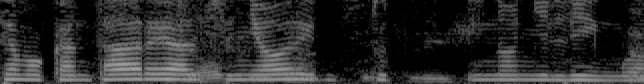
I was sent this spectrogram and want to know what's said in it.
possiamo cantare al Signore in, tut- tatsächlich, in ogni lingua.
